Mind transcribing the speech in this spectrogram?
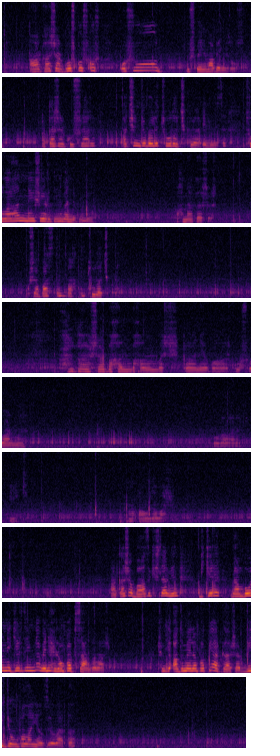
Arkadaşlar koş koş koş. Koşun. Kuş benim haberiniz olsun. Arkadaşlar kuşlar açınca böyle tuğla çıkıyor elimize. Tuğlanın ne işe yaradığını ben de bilmiyorum. Bakın arkadaşlar. Kuşa bastım baktım tuğla çıktı. Arkadaşlar bakalım bakalım başka ne var? Kuş var mı? Oralara gittik. Ha, orada var. Arkadaşlar bazı kişiler beni bir kere ben bu oyuna girdiğimde beni Helon Papi sandılar. Çünkü adım Helon Papi arkadaşlar. Videomu falan yazıyorlardı.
